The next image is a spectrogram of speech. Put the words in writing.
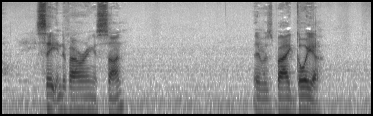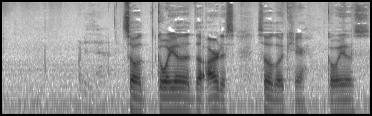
Oh, what did he say? Satan devouring his son. It was by Goya. What is that? So Goya, the artist. So look here, Goya's.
